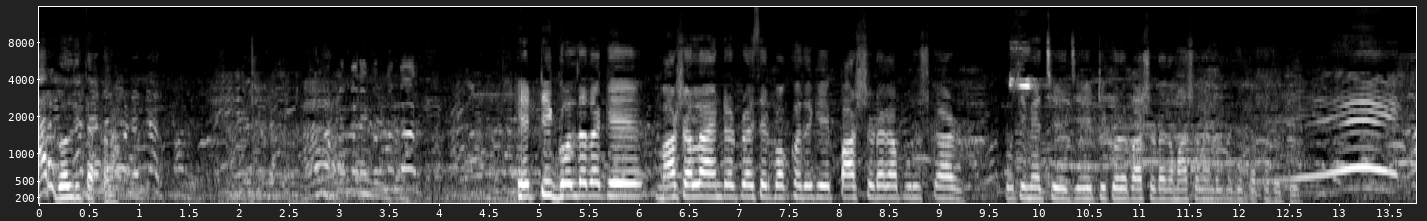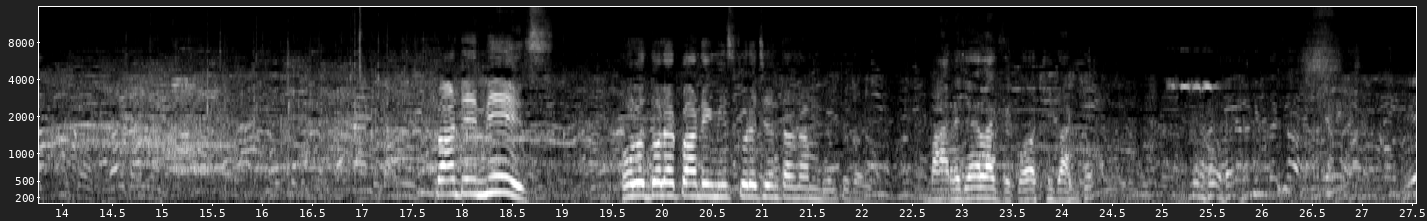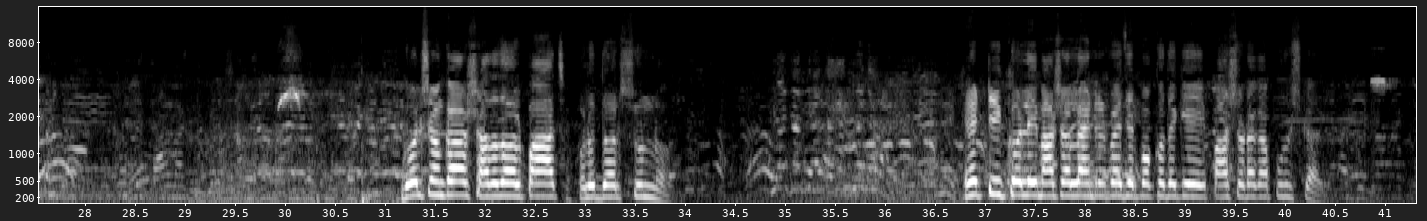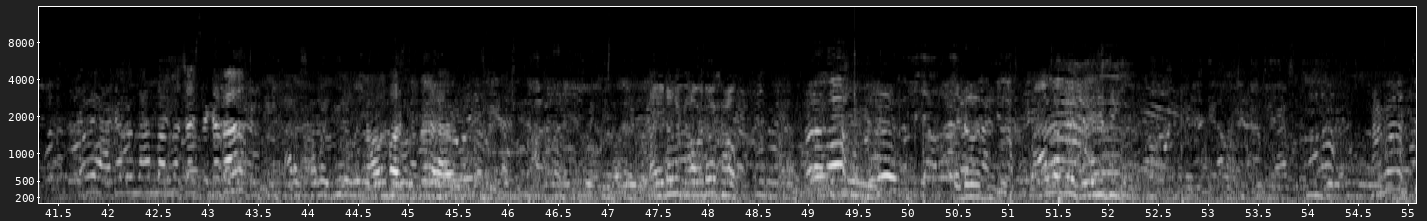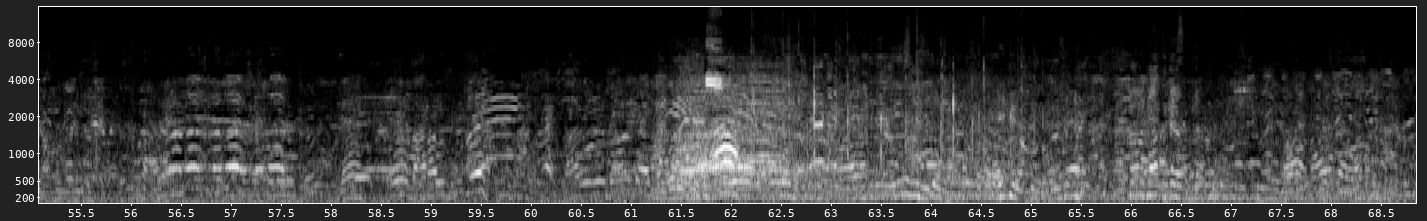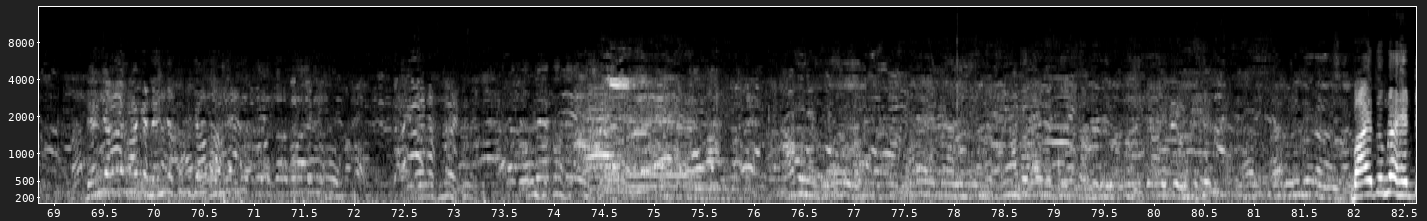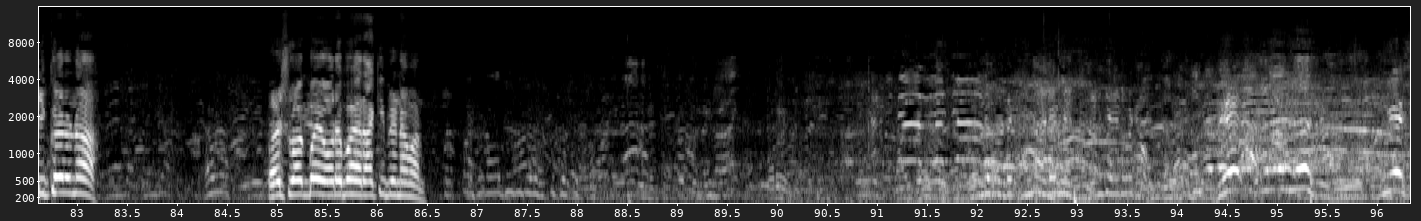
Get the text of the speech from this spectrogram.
আর গোল দিতে পারতো না হেডটিক গোলদাতাকে মার্শাল্লাহ এন্টারপ্রাইজের পক্ষ থেকে পাঁচশো টাকা পুরস্কার প্রতি ম্যাচে যে হেডটিক করে পাঁচশো টাকা মার্শাল্লাহ এন্টারপ্রাইজের পক্ষ থেকে। প্লান্টিং মিস হলুদ দলের প্লান্টিং মিস করেছেন তার নাম বলতে পারি না। বাইরে যায় লাগছে ক কি লাগবে গোল সংখ্যা সাদা দল পাঁচ হলুদ দল শূন্য। হেডটিক করলেই মার্শাল্লাহ এন্টারপ্রাইজের পক্ষ থেকে পাঁচশো টাকা পুরস্কার। ভাই তোমরা হেডটিক করো না। ওই সোহাগ ভাই ওরে ভাই রাকিব রে নামান।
